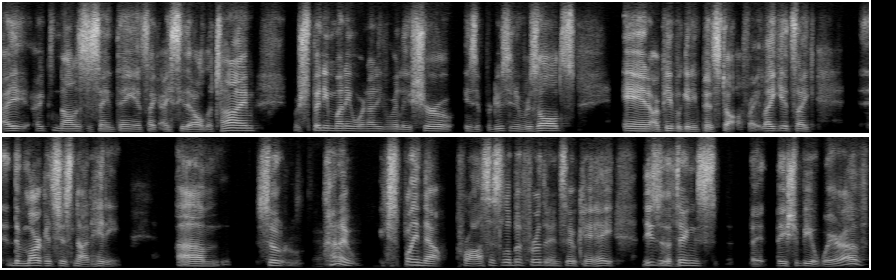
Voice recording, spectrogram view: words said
I acknowledge the same thing. It's like i see that all the time. We're spending money. We're not even really sure is it producing any results? And are people getting pissed off right? Like it's like the market's just not hitting. Um, so kind of explain that process a little bit further and say, okay, hey, these are the things that they should be aware of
